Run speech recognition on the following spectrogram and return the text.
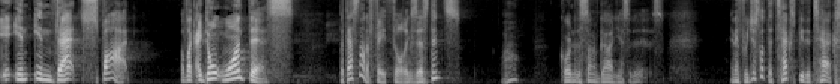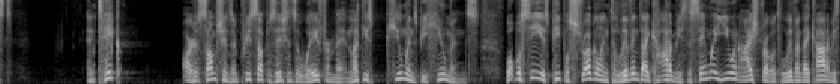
in in that spot of like I don't want this, but that's not a faith-filled existence. According to the Son of God, yes, it is. And if we just let the text be the text and take our assumptions and presuppositions away from it and let these humans be humans, what we'll see is people struggling to live in dichotomies, the same way you and I struggle to live in dichotomies.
